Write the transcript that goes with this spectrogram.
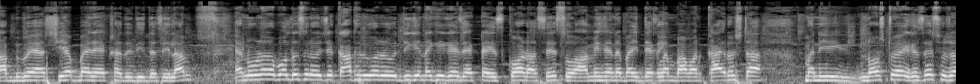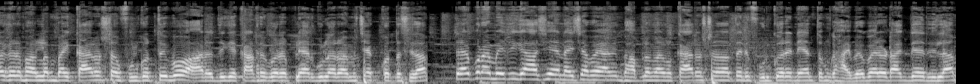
রাব্বি ভাই আর শিয়াব ভাইয়ের একসাথে দিতেছিলাম। এন্ড ওনারা বলতেছিল ওই যে কাঠের ঘরের ওইদিকে নাকি গেছে একটা স্কোয়াড আছে সো আমি এখানে ভাই দেখলাম বা আমার কায়রসটা মানে নষ্ট হয়ে গেছে সোজা করে ভাবলাম ভাই কায়রসটা ফুল করতে হইব, আর ওইদিকে কাঠের ঘরের প্লেয়ারগুলোর আমি চেক করতেছিলাম। তারপর আমি এদিকে আসি নাইসা ভাই, আমি ভাবলাম, আমি কায়রসটা তাড়াতাড়ি ফুল করে নেন তোমাকে হাইবার বাইরও ডাক দিয়ে দিলাম।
